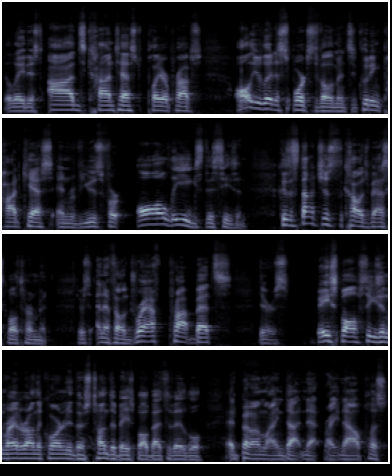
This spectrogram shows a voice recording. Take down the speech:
The latest odds, contest, player props, all your latest sports developments, including podcasts and reviews for all leagues this season. Because it's not just the college basketball tournament. There's NFL draft prop bets. There's baseball season right around the corner. There's tons of baseball bets available at betonline.net right now. Plus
